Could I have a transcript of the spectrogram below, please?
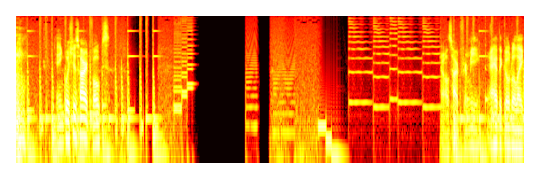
English is hard, folks. Well, it's hard for me. I had to go to like.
